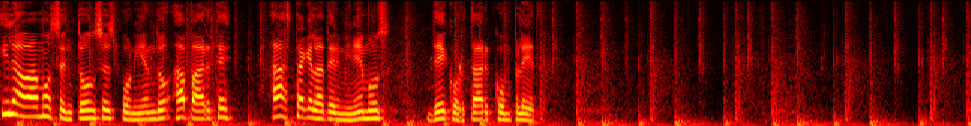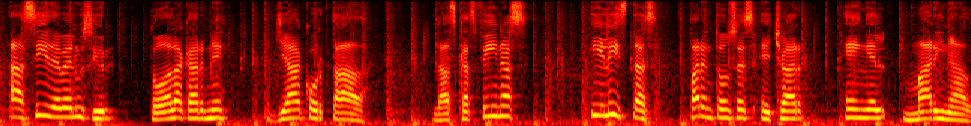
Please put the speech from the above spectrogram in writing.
y la vamos entonces poniendo aparte hasta que la terminemos de cortar completa. Así debe lucir toda la carne ya cortada, lascas finas y listas para entonces echar en el marinado.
